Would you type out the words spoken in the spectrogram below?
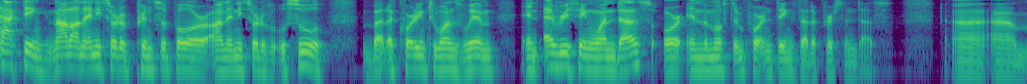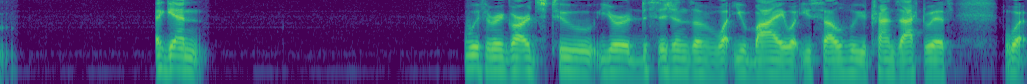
acting not on any sort of principle or on any sort of usul, but according to one's whim in everything one does or in the most important things that a person does. Uh, um, again, with regards to your decisions of what you buy, what you sell, who you transact with, what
